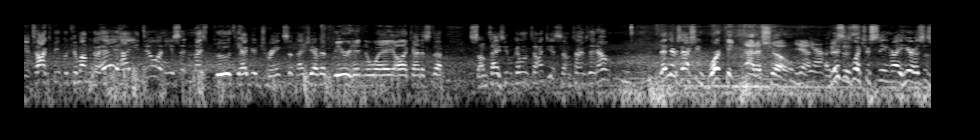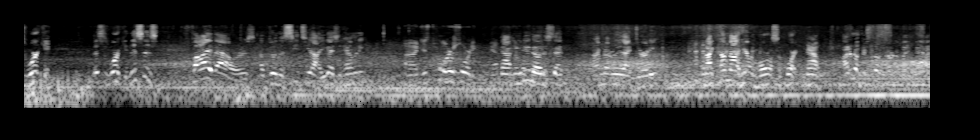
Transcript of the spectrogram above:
you talk to people who come up and go, hey, how you doing? And you sit in a nice booth, you have your drink, sometimes you have a beer hidden away, all that kind of stuff. Sometimes people come and talk to you, sometimes they don't. Then there's actually working at a show. Yeah. Yeah. And this, is, what you're seeing right here. This is working. This is working. This is five hours of doing the CTI. You guys did how many? uh, just over 40. Yep, Now, you do 40. notice that I'm not really that dirty. And I come out here with moral support. Now, I don't know if there's still dirt on my back.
